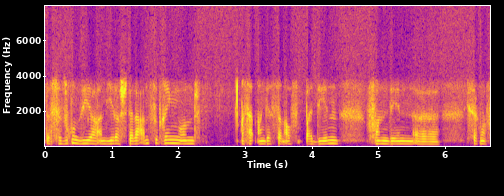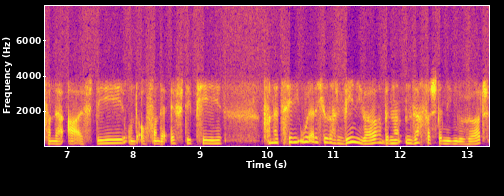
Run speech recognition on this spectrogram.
Das versuchen sie ja an jeder Stelle anzubringen und das hat man gestern auch bei denen von den, äh, ich sag mal, von der AfD und auch von der FDP, von der CDU ehrlich gesagt weniger benannten Sachverständigen gehört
